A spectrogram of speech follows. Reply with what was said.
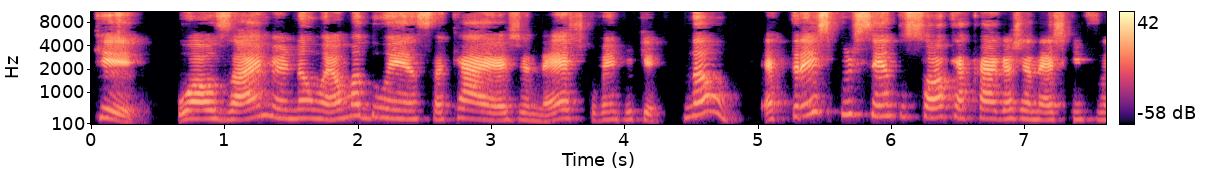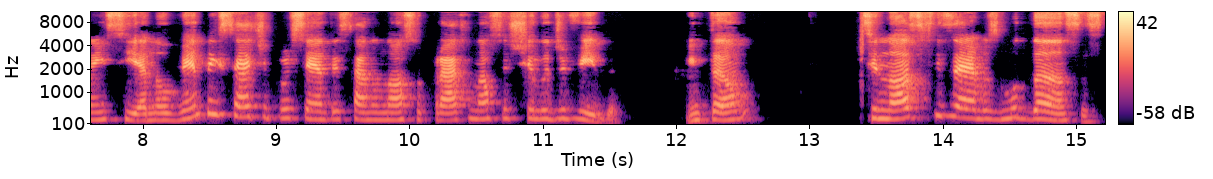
que o Alzheimer não é uma doença que ah, é genético, vem porque. Não, é 3% só que a carga genética influencia, 97% está no nosso prato, no nosso estilo de vida. Então, se nós fizermos mudanças,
